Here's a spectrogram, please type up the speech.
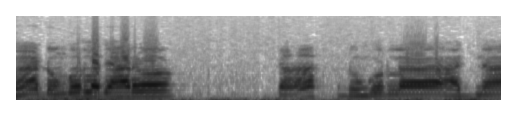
માં ડોંગોરલા જા રહ્યો કહા ડોंगोरला આજના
